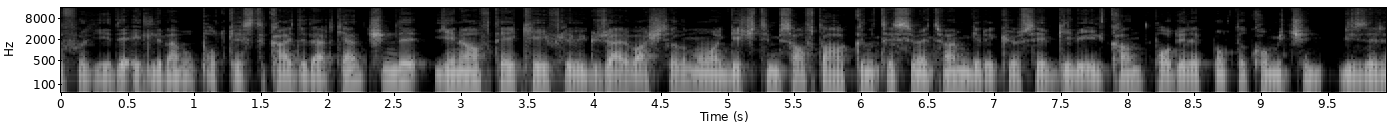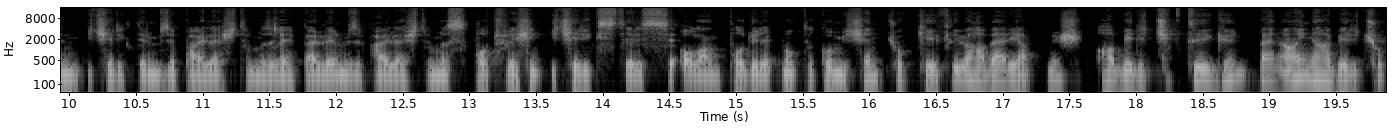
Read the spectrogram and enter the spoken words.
07.50 ben bu podcast'i kaydederken. Şimdi yeni haftaya keyifli ve güzel başlayalım ama geçtiğimiz hafta hakkını teslim etmem gerekiyor. Sevgili İlkan, podyolab.com için bizlerin içeriklerimizi paylaştığımız, rehberlerimizi paylaştığımız Podfresh'in içerik sitesi olan podyolab.com için çok keyifli bir haber yapmış. Haberi çıktığı gün ben aynı haberi çok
